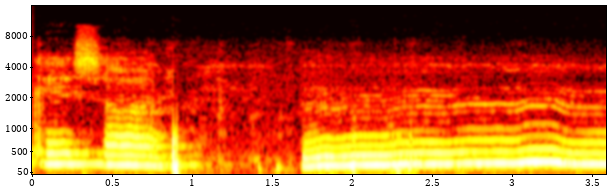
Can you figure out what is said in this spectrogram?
Kesha. Mm-hmm.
